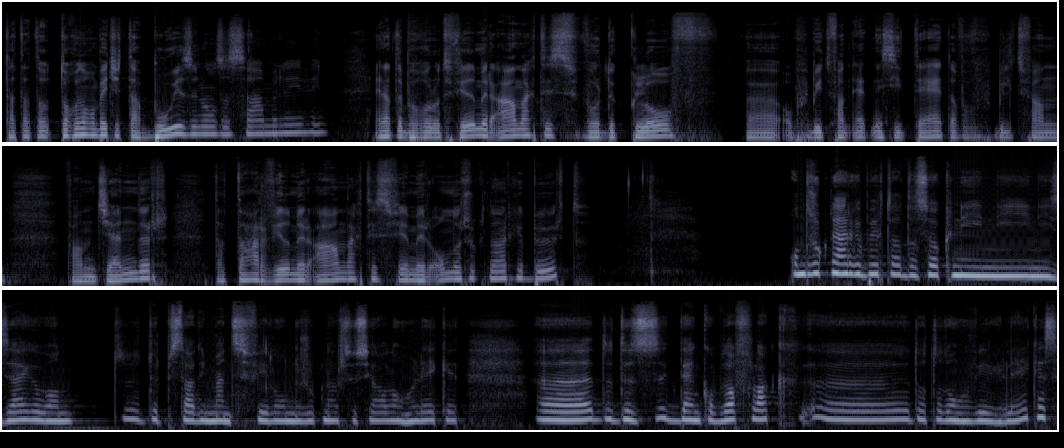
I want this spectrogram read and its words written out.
dat dat toch nog een beetje taboe is in onze samenleving? En dat er bijvoorbeeld veel meer aandacht is voor de kloof uh, op gebied van etniciteit of op gebied van, van gender, dat daar veel meer aandacht is, veel meer onderzoek naar gebeurt? Onderzoek naar gebeurt, dat zou ik niet, niet, niet zeggen, want er bestaat immens veel onderzoek naar sociale ongelijkheid. Uh, dus ik denk op dat vlak uh, dat het ongeveer gelijk is.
